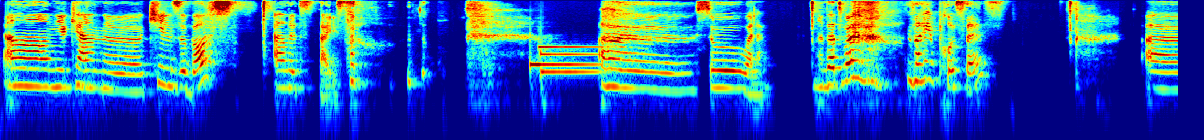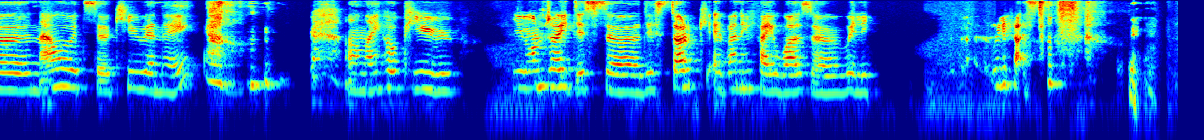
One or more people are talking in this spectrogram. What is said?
and you can uh, kill the boss, and it's nice. uh, so voilà, that was my process. Uh, now it's a Q&A and I hope you you enjoyed this uh, this talk even if I was uh, really really fast.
